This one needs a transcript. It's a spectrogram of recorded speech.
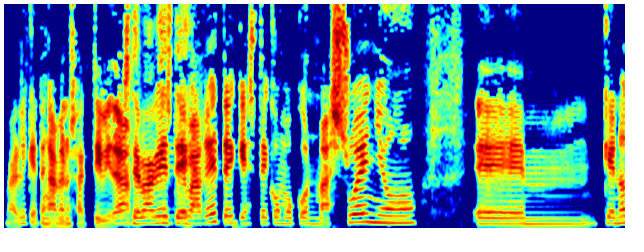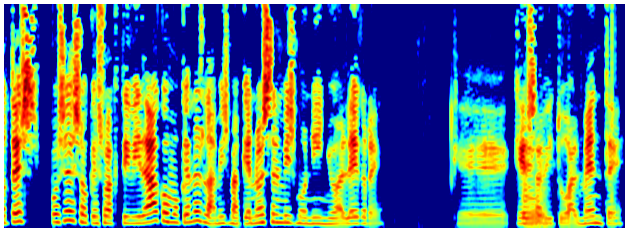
¿vale? Que tenga menos actividad. Este baguete. Que esté baguete, que esté como con más sueño. eh, que notes, pues eso, que su actividad como que no es la misma, que no es el mismo niño alegre que, que es Mm. habitualmente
